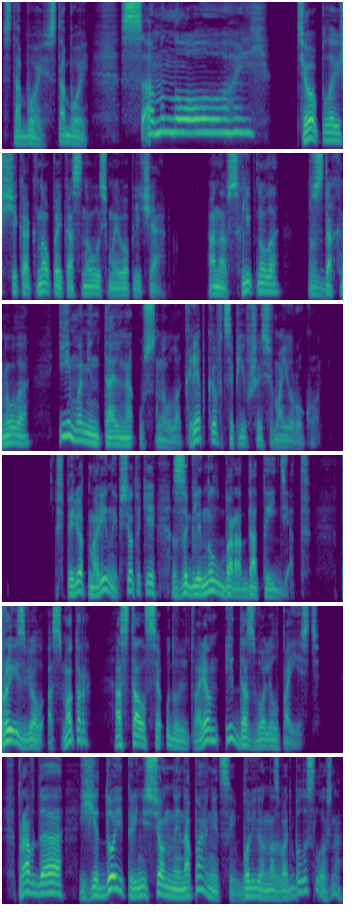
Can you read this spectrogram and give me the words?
С тобой, с тобой. Со мной!» Теплая щека кнопой коснулась моего плеча. Она всхлипнула, вздохнула и моментально уснула, крепко вцепившись в мою руку. Вперед Марины все-таки заглянул бородатый дед. Произвел осмотр, остался удовлетворен и дозволил поесть. Правда, едой, принесенной напарницей, бульон назвать было сложно.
